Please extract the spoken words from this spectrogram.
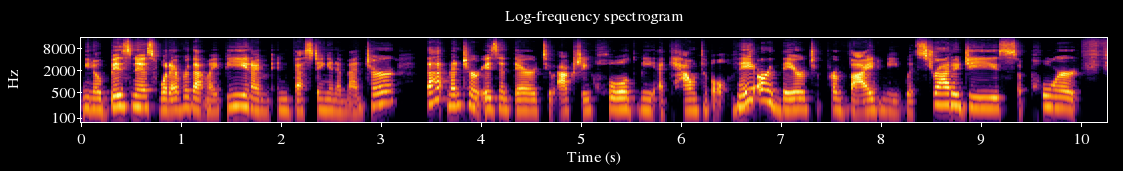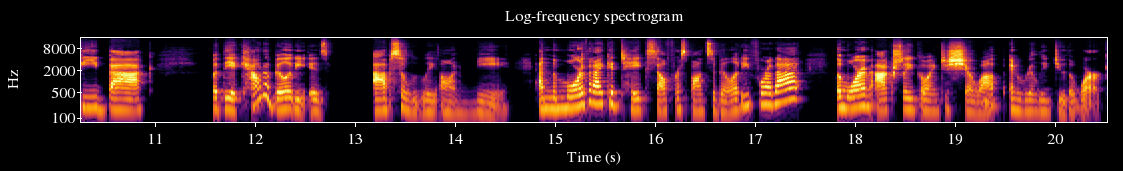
you know, business, whatever that might be, and I'm investing in a mentor, that mentor isn't there to actually hold me accountable. They are there to provide me with strategies, support, feedback, but the accountability is absolutely on me. And the more that I could take self responsibility for that, the more I'm actually going to show up and really do the work.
